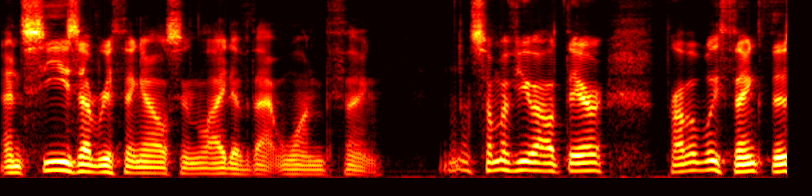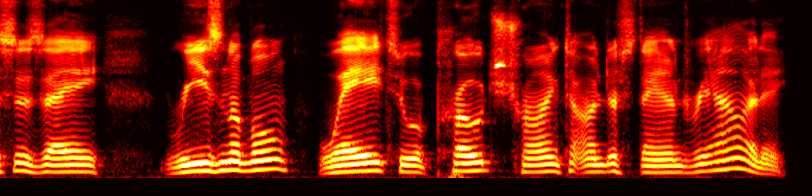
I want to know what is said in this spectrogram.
and sees everything else in light of that one thing. Some of you out there probably think this is a reasonable way to approach trying to understand reality.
